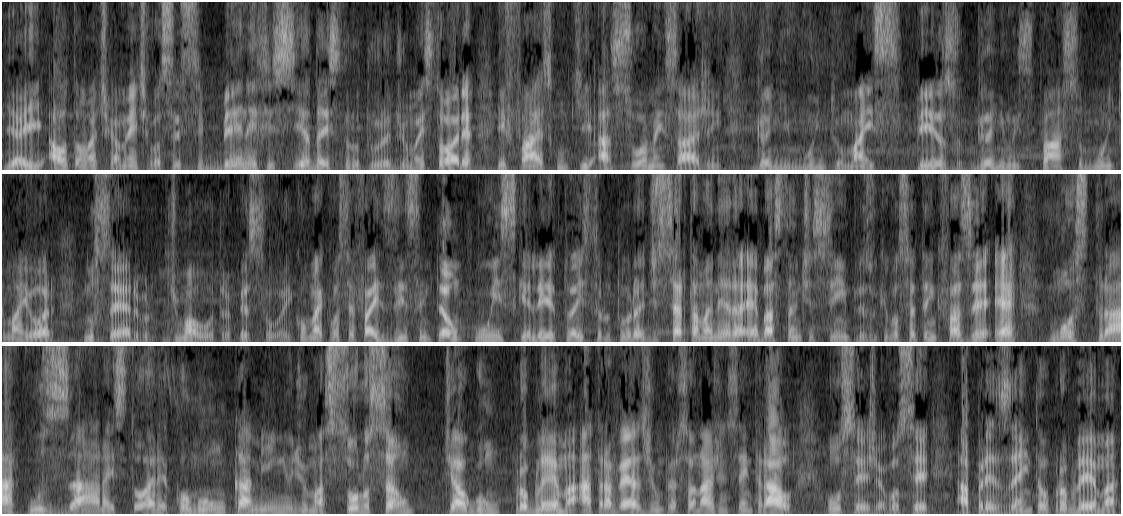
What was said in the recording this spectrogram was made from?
e aí automaticamente você se beneficia da estrutura de uma história e faz com que a sua mensagem ganhe muito mais peso, ganhe um espaço muito maior no cérebro de uma outra pessoa. E como é que você faz isso? Isso, então, o esqueleto, a estrutura, de certa maneira, é bastante simples. O que você tem que fazer é mostrar, usar a história como um caminho de uma solução de algum problema através de um personagem central. Ou seja, você apresenta o problema,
